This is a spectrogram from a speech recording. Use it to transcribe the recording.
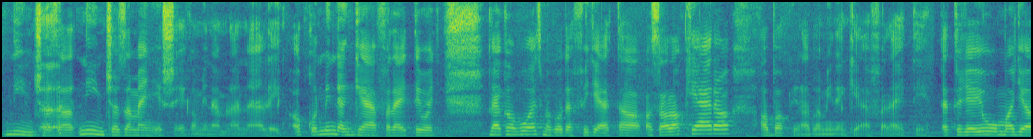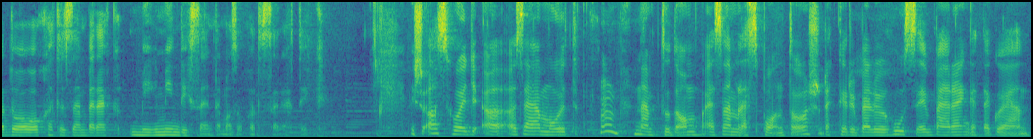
nincs az, a, nincs az a mennyiség, ami nem lenne elég. Akkor mindenki elfelejti, hogy vega volt, meg odafigyelt a, az alakjára, abban a pillanatban mindenki elfelejti. Tehát, hogy a jó magyar dolgokat az emberek még mindig szerintem azokat szeretik. És az, hogy az elmúlt, hm, nem tudom, ez nem lesz pontos, de körülbelül 20 évben rengeteg olyan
